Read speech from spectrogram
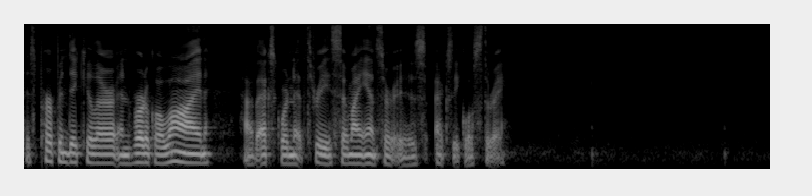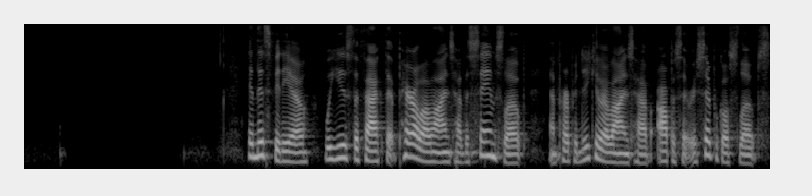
this perpendicular and vertical line have x-coordinate 3, so my answer is x equals 3. In this video, we use the fact that parallel lines have the same slope and perpendicular lines have opposite reciprocal slopes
